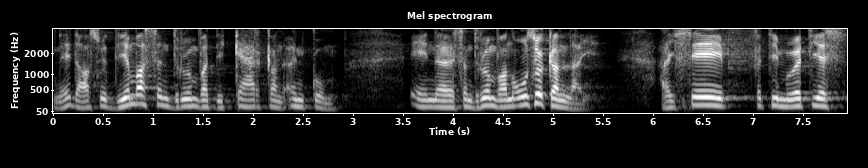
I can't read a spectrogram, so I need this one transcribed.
né? Nee, Daar's so 'n Demas sindroom wat die kerk kan inkom en 'n uh, sindroom waarna ons ook kan lei. Hy sê vir Timoteus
